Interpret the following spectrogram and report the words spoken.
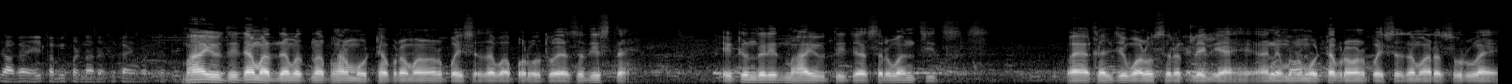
जागा आहे हे कमी पडणार असं काय वाटतं महायुतीच्या माध्यमातून फार मोठ्या प्रमाणावर पैशाचा वापर होतो आहे असं दिसतं आहे एकंदरीत महायुतीच्या सर्वांचीच पायाखालची वाळू सरकलेली आहे आणि म्हणून मोठ्या प्रमाणात पैशाचा मारा सुरू आहे.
